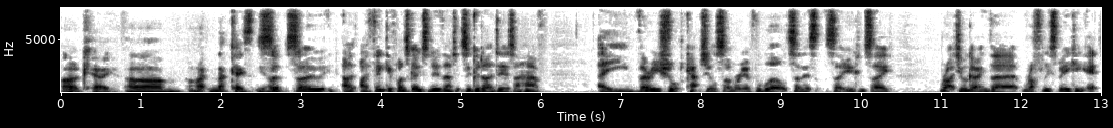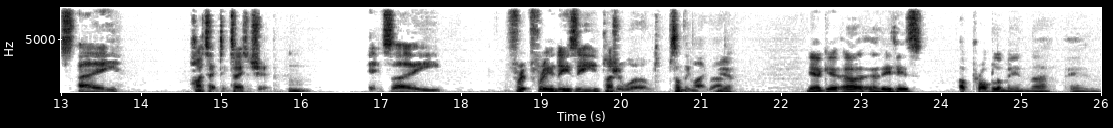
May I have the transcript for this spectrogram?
Okay. Um, all right. In that case, So, know, so I, I think if one's going to do that, it's a good idea to have a very short capsule summary of the world. So there's, so you can say, right, you're going there. Roughly speaking, it's a high-tech dictatorship. Hmm. It's a free, free and easy pleasure world, something like that. Yeah. yeah, uh, it is a problem in uh, in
